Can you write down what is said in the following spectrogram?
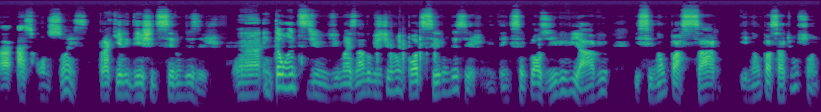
a, as condições para que ele deixe de ser um desejo. Uh, então, antes de, de, mais nada, o objetivo não pode ser um desejo. Tem que ser plausível e viável, e se não passar, e não passar de um sonho,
